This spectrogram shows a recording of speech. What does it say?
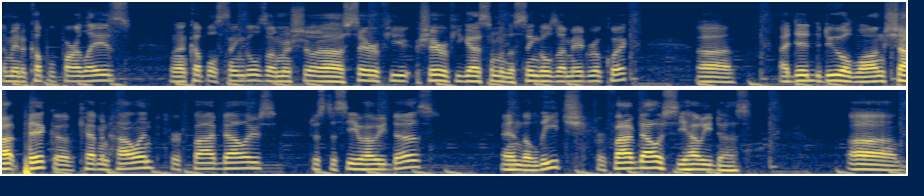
I made a couple parlays and a couple singles. I'm gonna show, uh, share a few share with you guys some of the singles I made real quick. Uh, I did do a long shot pick of Kevin Holland for five dollars just to see how he does and the Leech for five dollars. See how he does. Um,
